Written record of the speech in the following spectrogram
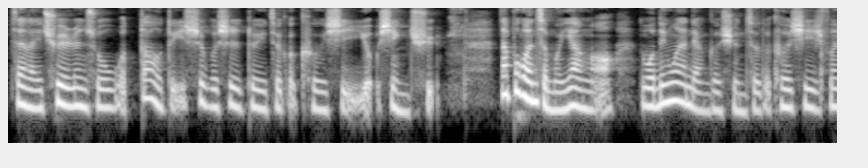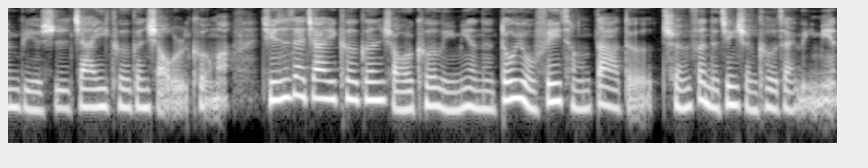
再来确认，说我到底是不是对这个科系有兴趣。那不管怎么样哦，我另外两个选择的科系分别是加医科跟小儿科嘛。其实，在加医科跟小儿科里面呢，都有非常大的成分的精神科在里面。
